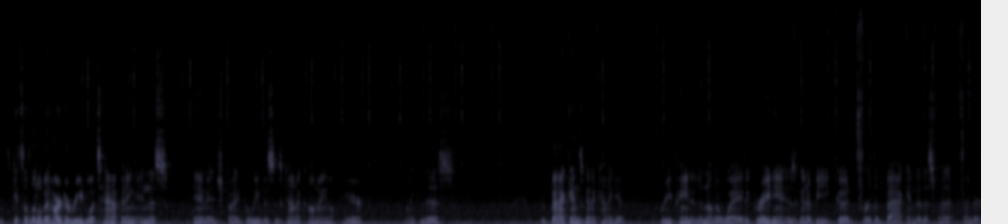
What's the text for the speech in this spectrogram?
it gets a little bit hard to read what's happening in this image but I believe this is kind of coming up here like this. The back end is going to kind of get repainted another way. The gradient is going to be good for the back end of this fender.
